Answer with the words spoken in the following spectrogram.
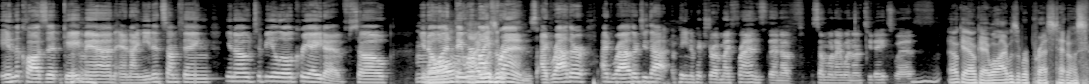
in the closet gay man and I needed something, you know, to be a little creative. So You know what? They were my friends. I'd rather I'd rather do that paint a picture of my friends than of someone I went on two dates with. Okay, okay. Well, I was a repressed heteros-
